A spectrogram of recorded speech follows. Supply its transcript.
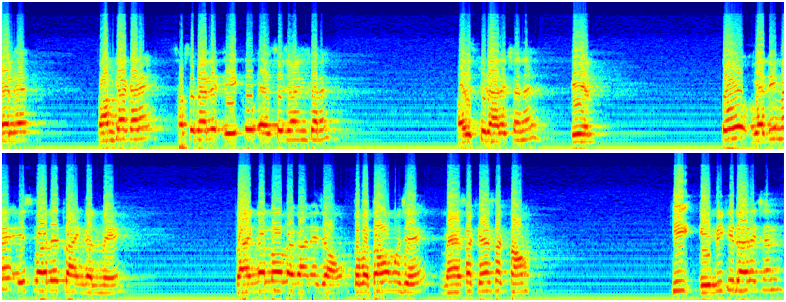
एल है। तो हम क्या करें? सबसे पहले ए को एल से ज्वाइन करें। और इसकी डायरेक्शन है ए एल तो यदि मैं इस वाले ट्राइंगल में ट्राइंगल लॉ लगाने जाऊँ तो बताओ मुझे, मैं ऐसा कह सकता हूँ कि ए बी की डायरेक्शन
